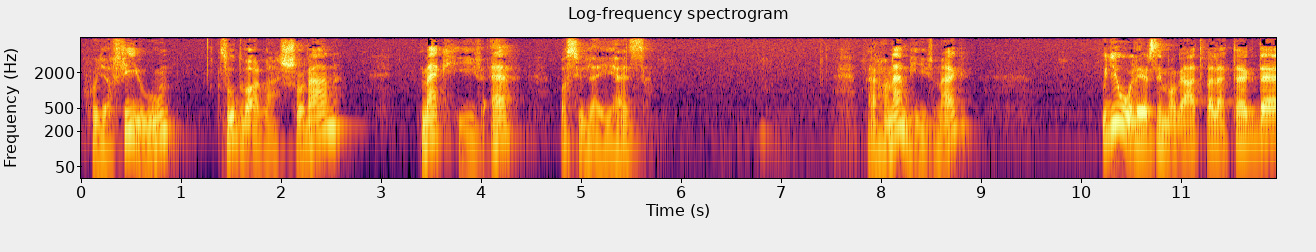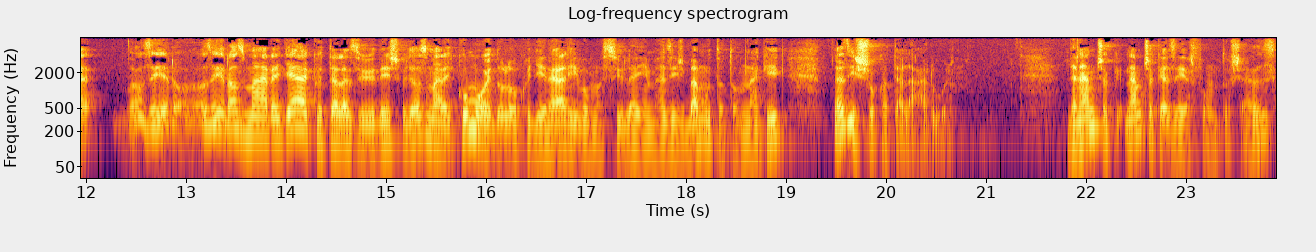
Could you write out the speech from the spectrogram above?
hogy a fiú az udvarlás során meghív-e a szüleihez. Mert ha nem hív meg, úgy jól érzi magát veletek, de azért, azért az már egy elköteleződés, vagy az már egy komoly dolog, hogy én elhívom a szüleimhez, és bemutatom nekik, ez is sokat elárul. De nem csak, nem csak ezért fontos ez,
